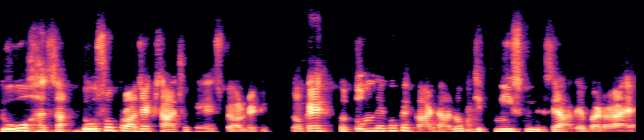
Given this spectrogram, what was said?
दो हज़ार दो सौ प्रोजेक्ट आ चुके हैं इस पे ऑलरेडी ओके तो तुम देखो कि कार्डानो कितनी स्पीड से आगे बढ़ रहा है।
